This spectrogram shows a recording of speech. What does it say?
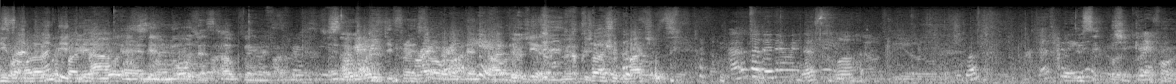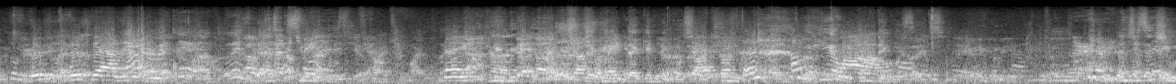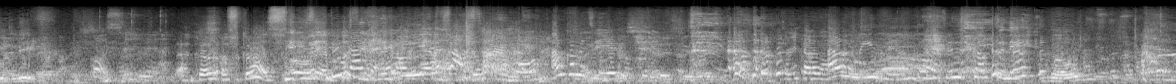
his advantage you have is the nose that's open. It's a way different from ten thousand. So I should match it. I don't know, they didn't. That's smart. You see, she came from. Who's who's down here? Name? Oh, they can, they can negotiate. Here we don't negotiate. Oh, then she said she would leave. Of course. He oh, said, Oh, yeah, that sounds terrible. I'm coming to you. I'm leaving, I'm going to his company.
